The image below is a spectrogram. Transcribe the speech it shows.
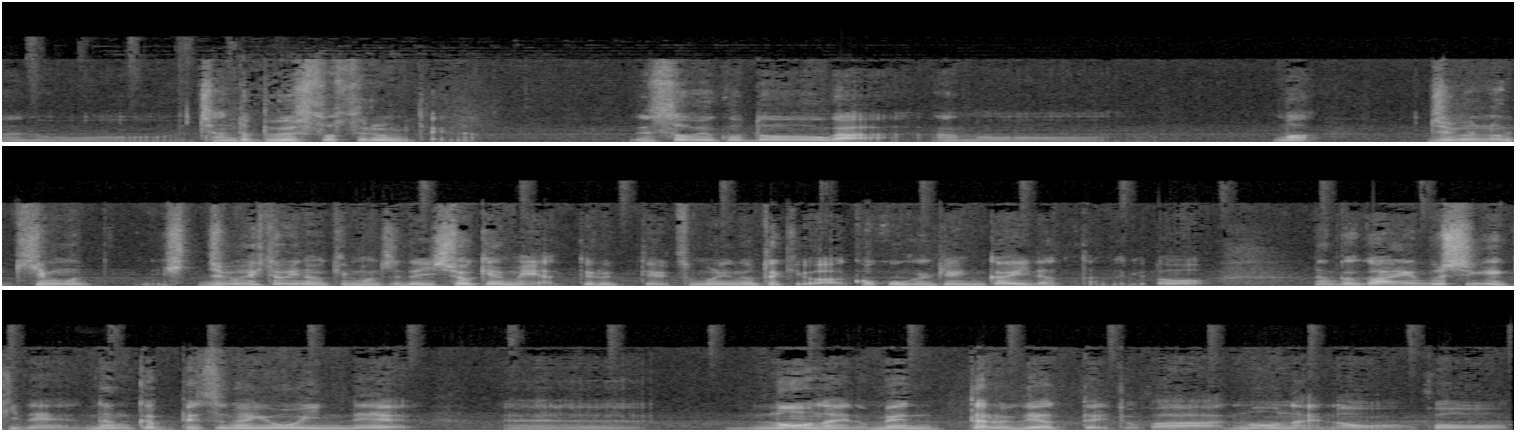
あのちゃんとブーストするみたいな。そういうことがあのまあ自分の気持自分一人の気持ちで一生懸命やってるっていうつもりの時はここが限界だったんだけどなんか外部刺激でなんか別な要因で、えー、脳内のメンタルであったりとか脳内のこ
